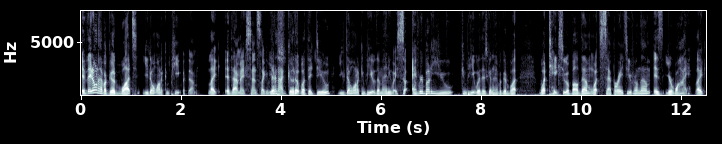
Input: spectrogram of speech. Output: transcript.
if they don't have a good what, you don't want to compete with them. Like if that makes sense. Like if they're not good at what they do, you don't want to compete with them anyway. So everybody you compete with is going to have a good what. What takes you above them, what separates you from them is your why. Like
